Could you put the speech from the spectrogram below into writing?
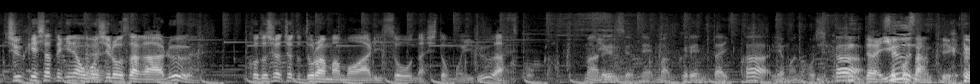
中継車的な面白さがある、はい。今年はちょっとドラマもありそうな人もいるあそこか、まああれですよね、まあ、グレン隊か山の星 だかから言うな。瀬古さんっていう。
